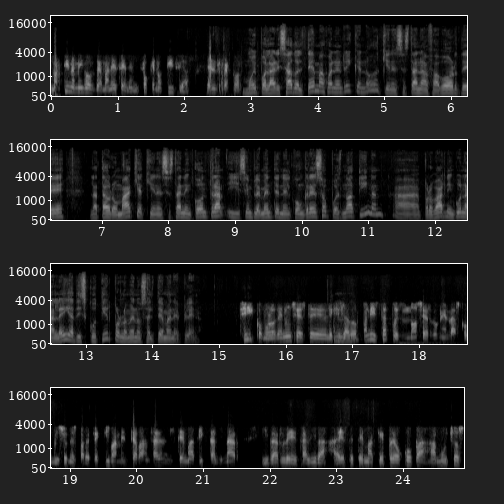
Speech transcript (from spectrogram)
Martín, amigos de Amanece en Enfoque Noticias, el reporte. Muy polarizado el tema, Juan Enrique, ¿no? Quienes están a favor de la tauromaquia, quienes están en contra y simplemente en el Congreso pues no atinan a aprobar ninguna ley, a discutir por lo menos el tema en el Pleno. Sí, como lo denuncia este legislador panista, pues no se reúnen las comisiones para efectivamente avanzar en el tema, dictaminar y darle salida a este tema que preocupa a muchos,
